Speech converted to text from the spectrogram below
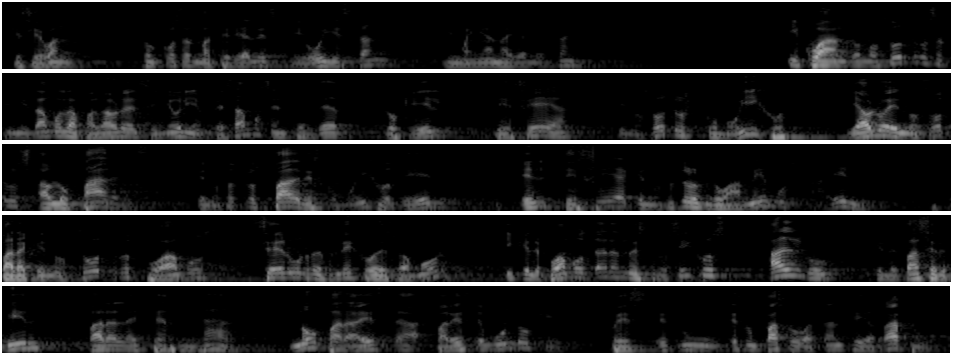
que se van, son cosas materiales que hoy están y mañana ya no están. Y cuando nosotros asimilamos la palabra del Señor y empezamos a entender lo que Él desea que nosotros como hijos, y hablo de nosotros, hablo padres, que nosotros padres como hijos de Él, Él desea que nosotros lo amemos a Él, para que nosotros podamos ser un reflejo de su amor y que le podamos dar a nuestros hijos algo que les va a servir para la eternidad, no para, esta, para este mundo que pues es un, es un paso bastante rápido.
